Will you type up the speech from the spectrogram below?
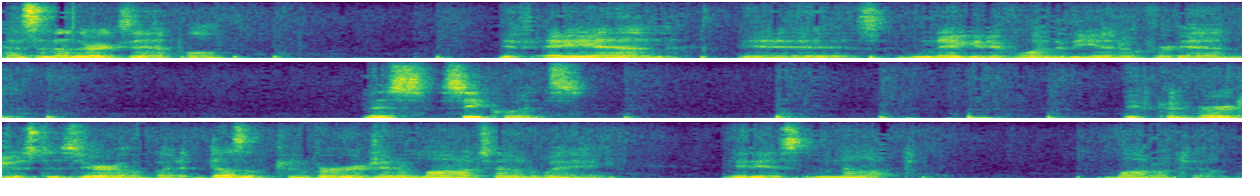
As another example, if an is negative 1 to the n over n, this sequence, it converges to 0, but it doesn't converge in a monotone way. It is not monotone.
